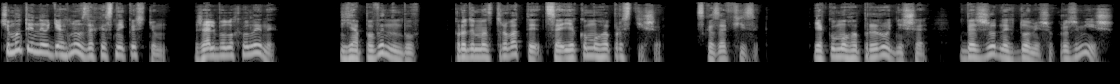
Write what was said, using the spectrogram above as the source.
Чому ти не одягнув захисний костюм? Жаль було хвилини. Я повинен був продемонструвати це якомога простіше, сказав фізик. Якомога природніше, без жодних домішок, розумієш?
